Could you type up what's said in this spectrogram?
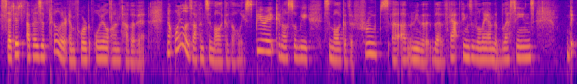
set it up as a pillar, and poured oil on top of it. Now, oil is often symbolic of the Holy Spirit, can also be symbolic of the fruits, uh, I mean, the, the fat things of the land, the blessings, but,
